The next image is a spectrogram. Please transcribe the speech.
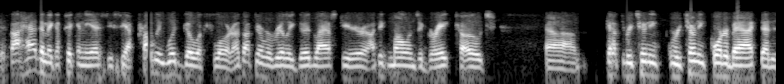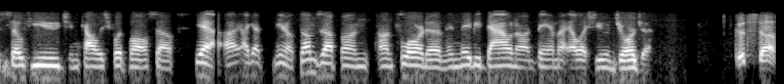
if I had to make a pick in the SEC, I probably would go with Florida. I thought they were really good last year. I think Mullen's a great coach. Um, got the returning returning quarterback that is so huge in college football. So yeah, I, I got you know thumbs up on on Florida and maybe down on Bama, LSU, and Georgia. Good stuff.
